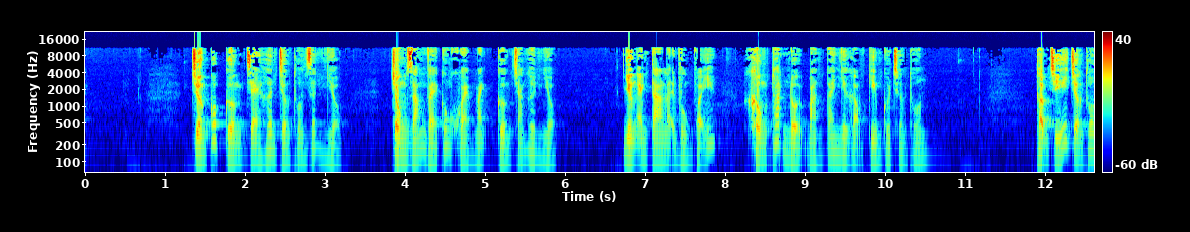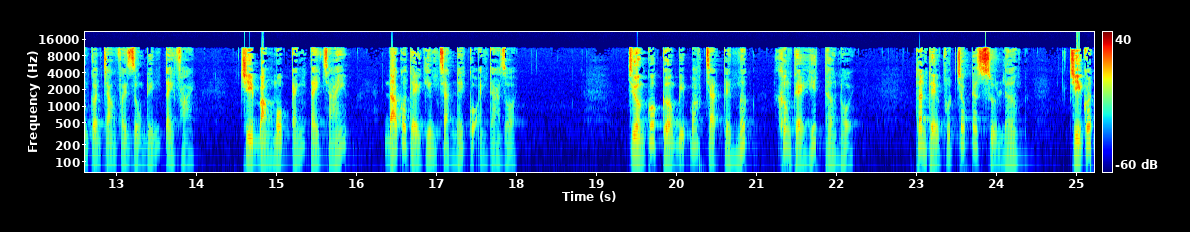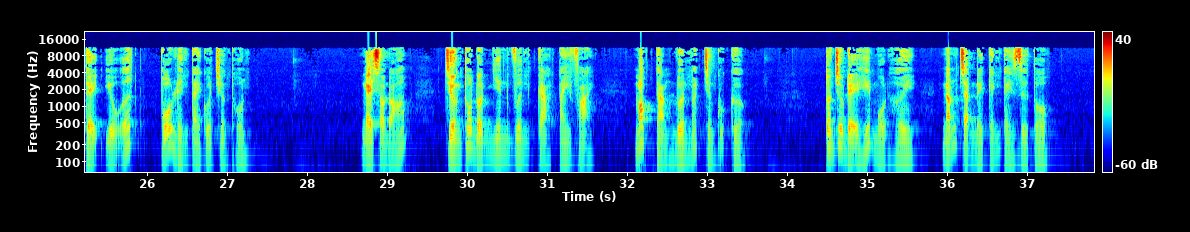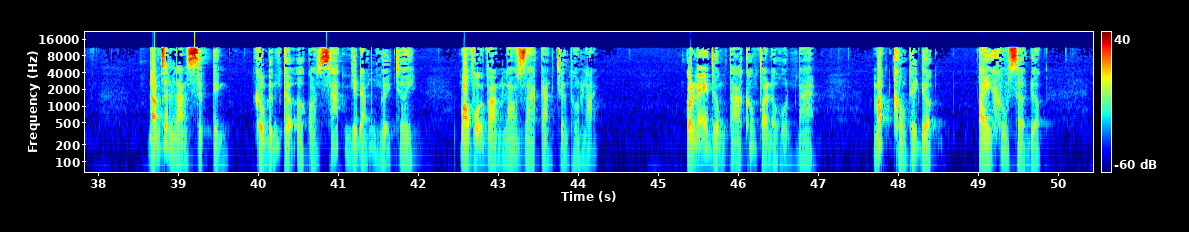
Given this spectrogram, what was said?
Trường Quốc Cường trẻ hơn trường thôn rất nhiều, trông dáng vẻ cũng khỏe mạnh cường tráng hơn nhiều. Nhưng anh ta lại vùng vẫy, không thoát nổi bàn tay như gọng kim của trường thôn. Thậm chí trường thôn còn chẳng phải dùng đến tay phải, chỉ bằng một cánh tay trái đã có thể ghim chặt lấy của anh ta rồi. Trường Quốc Cường bị bóp chặt tới mức không thể hít thở nổi. Thân thể phút chốc đã sụi lơm, chỉ có thể yếu ớt vỗ lên tay của trường thôn. Ngay sau đó, trường thôn đột nhiên vươn cả tay phải, móc thẳng luôn mắt Trương Quốc Cường. Tôn Chiêu Đệ hít một hơi, nắm chặt lấy cánh tay Dư Tô. Đám dân làng sực tỉnh, không đứng thờ ơ quan sát như đám người chơi, mà vội vàng lao ra cản trường thôn lại. Có lẽ vì ông ta không phải là hồn ma, mắt không thấy được, tay không sờ được,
